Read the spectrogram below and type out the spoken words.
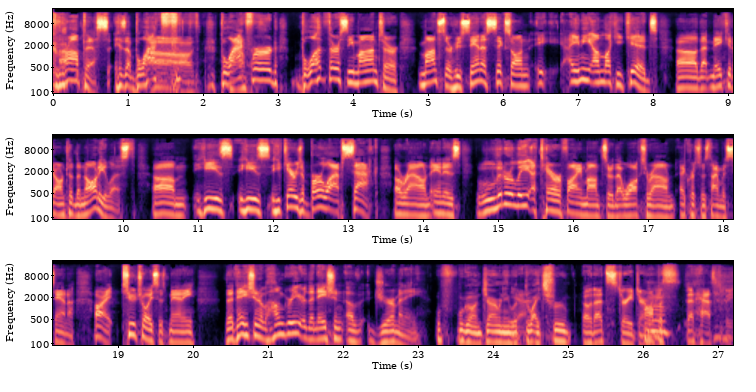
Krampus is a black Oh, Blackford bloodthirsty monster monster who Santa sics on any unlucky kids uh, that make it onto the naughty list. Um, he's he's he carries a burlap sack around and is literally a terrifying monster that walks around at Christmas time with Santa. All right, two choices, Manny: the nation of Hungary or the nation of Germany. Oof, we're going Germany with Yeah. Dwight Schrute, Oh, that's straight Germany. Krampus. That has to be.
